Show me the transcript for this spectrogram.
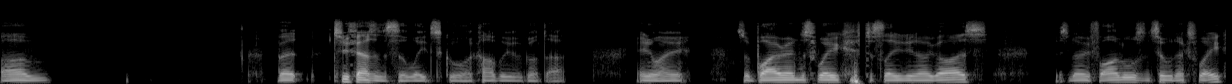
um, but 2000 is the elite score. I can't believe I've got that. Anyway, so bye around this week. Just letting you know, guys. There's no finals until next week,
